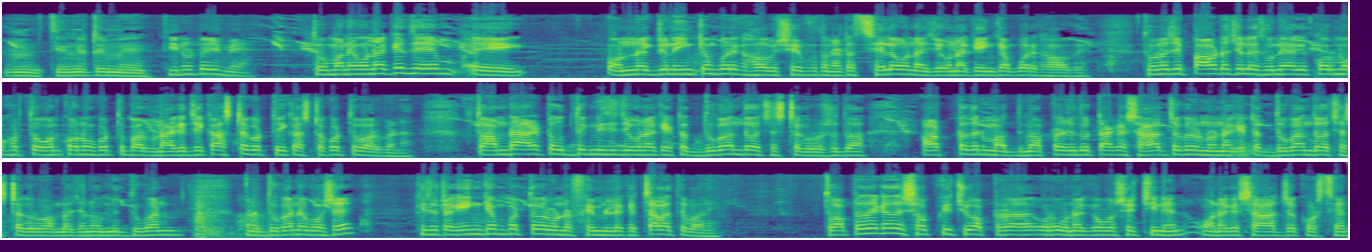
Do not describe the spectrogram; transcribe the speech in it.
তিনটাই তিনটে মেয়ে। তিনোটাই মেয়ে। তো মানে ওনাকে যে এই অন্য একজন ইনকাম করে খাওয়াবে, সে মতন একটা ছেলেও নাই যে ওনাকে ইনকাম করে খাওয়াবে। তো ওনার যে পাওয়াটা চলে উনি আগে কর্ম করতে তখন কর্ম করতে পারবে না। আগে যে কাজটা করতে, এই কাজটা করতে পারবে না। তো আমরা আরেকটা উদ্যোগ নিয়েছি যে ওনাকে একটা দোকান দেওয়ার চেষ্টা করব। শুধু আপনাদের মাধ্যমে, আপনারা যদি টাকা সাহায্য করেন, ওনাকে একটা দোকান দেওয়ার চেষ্টা করব আমরা, যেন উনি দোকান মানে দোকানে বসে কিছু টাকা ইনকাম করতে পারে, ওনার ফ্যামিলিকে চালাতে পারে। তো আপনাদের কাছে সব কিছু আপনারা ওনাকে অবশ্যই চিনেন, ওনাকে সাহায্য করছেন,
